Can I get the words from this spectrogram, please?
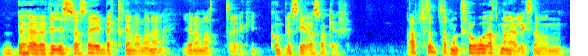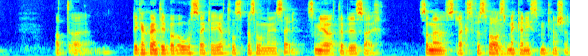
behöver visa sig bättre än vad man är genom att eh, komplicera saker? Absolut. Att, att man tror att man är liksom, att eh, det kanske är en typ av osäkerhet hos personen i sig som gör att det blir så här. Som en slags försvarsmekanism mm. kanske.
